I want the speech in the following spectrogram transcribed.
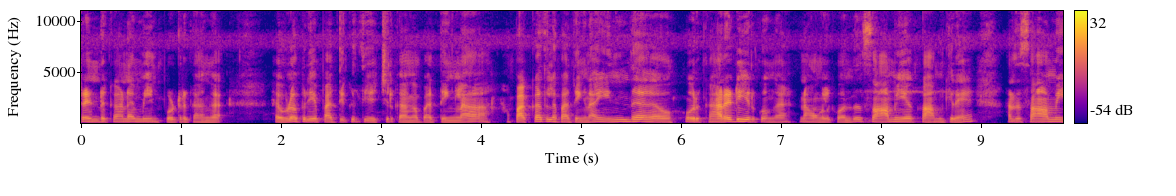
ட்ரெண்டுக்கான மீன் போட்டிருக்காங்க. எவ்வளோ பெரிய பத்தி குத்தி வச்சுருக்காங்க பார்த்தீங்களா? பக்கத்தில் பார்த்தீங்கன்னா இந்த ஒரு கரடி இருக்குங்க. நான் உங்களுக்கு வந்து சாமியை காமிக்கிறேன். அந்த சாமி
